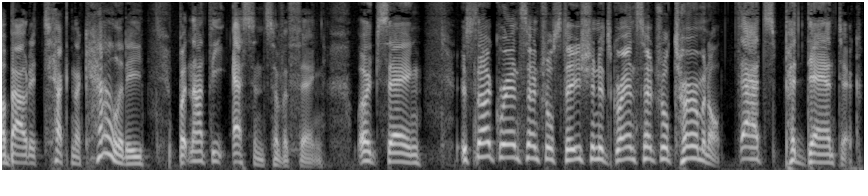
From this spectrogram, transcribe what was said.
about a technicality, but not the essence of a thing. Like saying, it's not Grand Central Station, it's Grand Central Terminal. That's pedantic.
